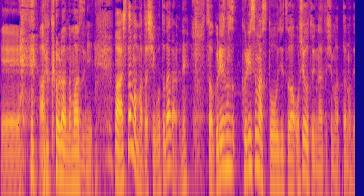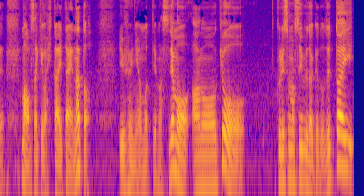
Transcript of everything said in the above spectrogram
えー アルコールは飲まずに、まあ明日もまた仕事だからね。そう、クリスマス、クリスマス当日はお仕事になってしまったので、まあお酒は控えたいなというふうに思っています。でも、あの今日、クリスマスイブだけど、絶対、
